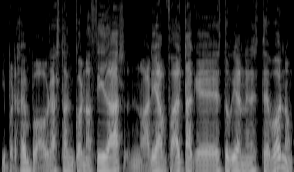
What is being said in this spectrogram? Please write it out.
y por ejemplo, obras tan conocidas no harían falta que estuvieran en este bono.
